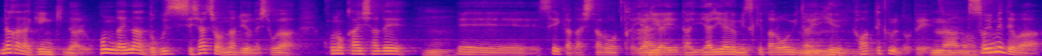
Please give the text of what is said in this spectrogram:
だから元気になる。本来なら独立して社長になるような人がこの会社で、うん、えー、成果出したろうとかやりがい、はい、やりがいを見つけたろうみたいに変わってくるので、うん、そういう意味では、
